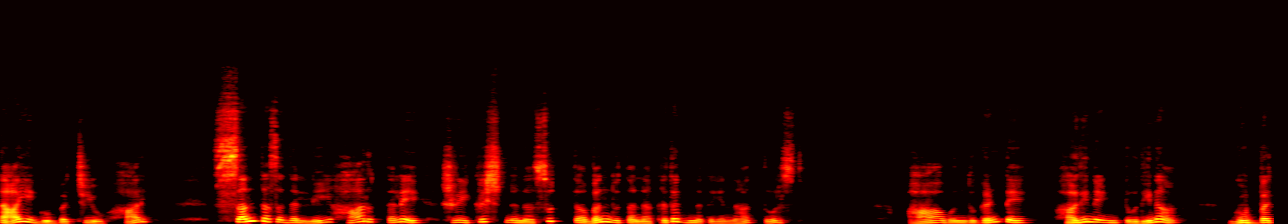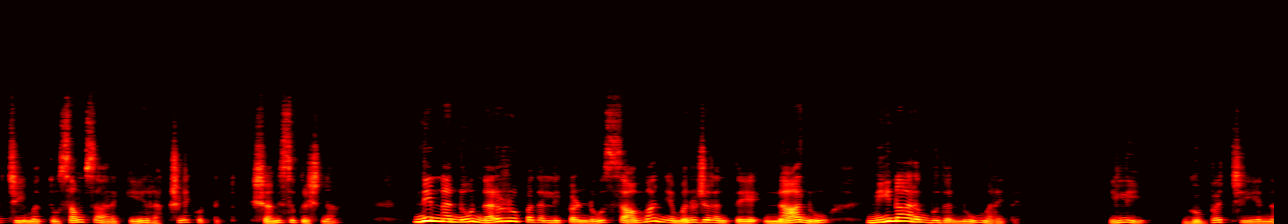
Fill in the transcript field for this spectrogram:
ತಾಯಿ ಗುಬ್ಬಚ್ಚಿಯು ಹಾರಿ, ಸಂತಸದಲ್ಲಿ ಹಾರುತ್ತಲೇ ಶ್ರೀಕೃಷ್ಣನ ಸುತ್ತ ಬಂದು ತನ್ನ ಕೃತಜ್ಞತೆಯನ್ನ ತೋರಿಸಿತು. ಆ ಒಂದು ಗಂಟೆ ಹದಿನೆಂಟು ದಿನ ಗುಬ್ಬಚ್ಚಿ ಮತ್ತು ಸಂಸಾರಕ್ಕೆ ರಕ್ಷಣೆ ಕೊಟ್ಟಿತ್ತು. ಕ್ಷಮಿಸು ಕೃಷ್ಣ. ನಿನ್ನನ್ನು ನರರೂಪದಲ್ಲಿ ಕಂಡು ಸಾಮಾನ್ಯ ಮನುಜರಂತೆ ನಾನು ನೀನಾರೆಂಬುದನ್ನು ಮರೆತೆ. ಇಲ್ಲಿ ಗುಬ್ಬಚ್ಚಿಯನ್ನ,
